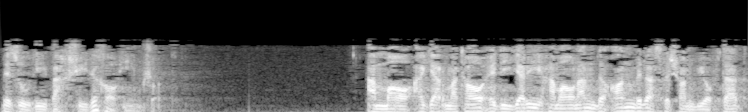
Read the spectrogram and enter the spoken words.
به زودی بخشیده خواهیم شد. اما اگر متاع دیگری همانند آن به دستشان بیفتد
